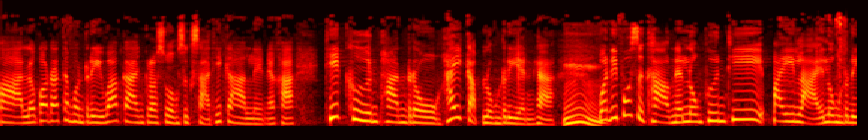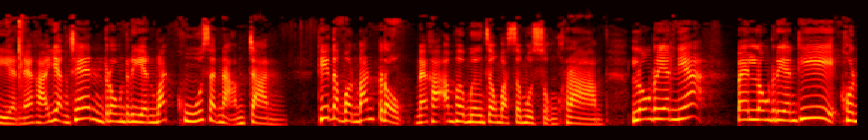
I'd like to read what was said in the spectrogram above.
บาลแล้วก็รัฐมนตรีว่าการกระทรวงศึกษาธิการเลยนะคะ ที่คืนพานโรงให้กับโรงเรียนค่ะอืมวันนี้ผู้สื่อข่าวเนี่ยลงพื้นที่ไปหลายโรงเรียนนะคะ อย่างเช่น โรงเรียนวัดคูสนามจันทร์ที่ตำบลบ้านปรกนะคะอำเภอเมืองจังหวัดสมุทรสงคราม โรงเรียนเนี้ยเป็นโรงเรียนที่คน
